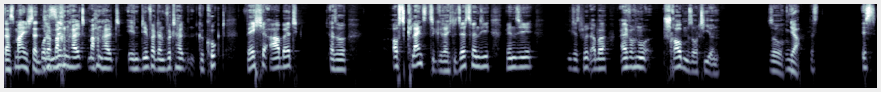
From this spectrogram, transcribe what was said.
Das meine ich dann. oder machen halt, machen halt, in dem Fall, dann wird halt geguckt, welche Arbeit, also aufs Kleinste gerechnet. Selbst wenn sie, wenn sie, klingt jetzt blöd, aber einfach nur Schrauben sortieren. So. Ja, Ist,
